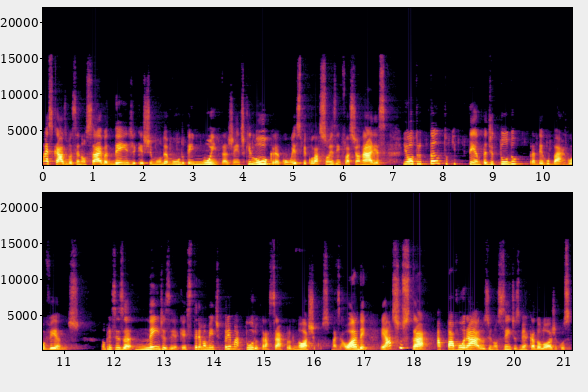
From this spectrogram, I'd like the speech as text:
Mas caso você não saiba, desde que este mundo é mundo, tem muita gente que lucra com especulações inflacionárias e outro tanto que tenta de tudo para derrubar governos. Não precisa nem dizer que é extremamente prematuro traçar prognósticos, mas a ordem é assustar, apavorar os inocentes mercadológicos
